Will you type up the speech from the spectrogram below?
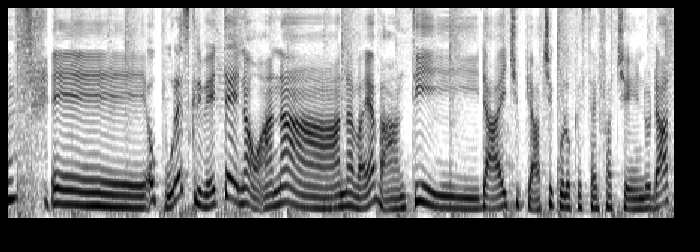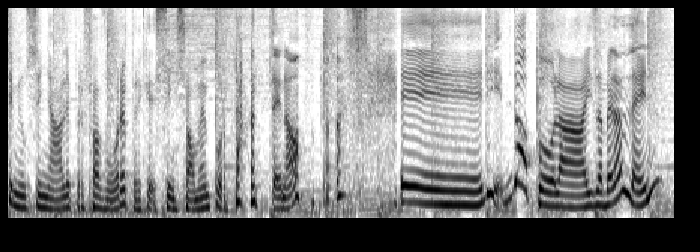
e, oppure scrivete no, Anna Anna, vai avanti, dai, ci piace quello che stai facendo, datemi un segnale per favore perché sì, insomma è importante, no? e dopo la Isabella Allen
